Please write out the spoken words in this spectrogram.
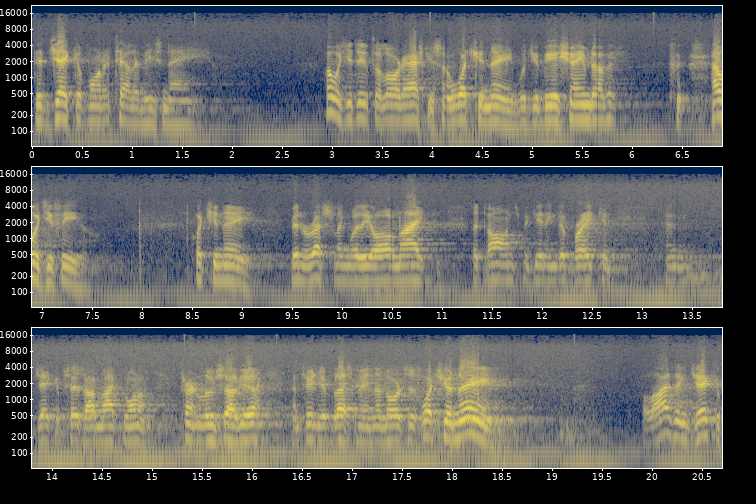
Did Jacob want to tell him his name? What would you do if the Lord asked you, son, what's your name? Would you be ashamed of it? how would you feel? What's your name? Been wrestling with you all night. The dawn's beginning to break, and, and Jacob says, I'm not going to turn loose of you until you bless me. And the Lord says, What's your name? Well, I think Jacob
